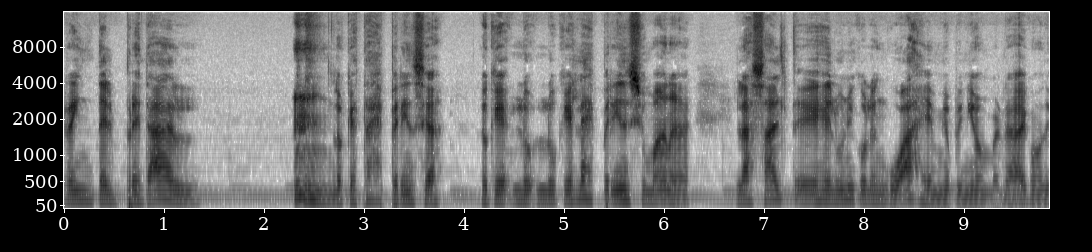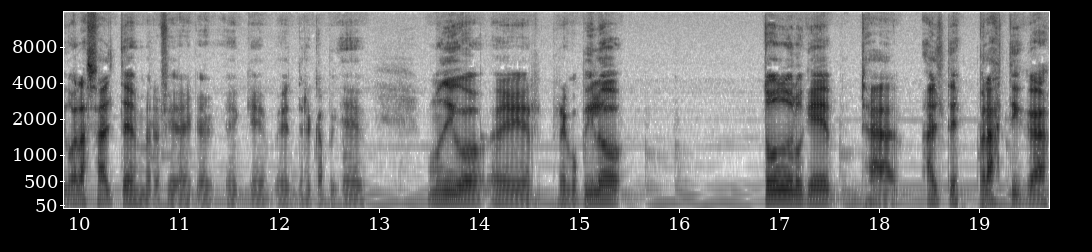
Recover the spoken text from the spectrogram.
reinterpretar lo que estas experiencias, lo que, lo, que es la experiencia humana. Las artes es el único lenguaje, en mi opinión, ¿verdad? Cuando digo las artes, me refiero, eh, eh, eh, como digo, recopilo todo lo que, o sea, artes plásticas,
